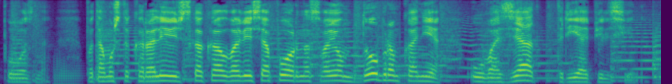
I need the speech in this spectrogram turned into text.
поздно, потому что королевич скакал во весь опор на своем добром коне, увозя три апельсина.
